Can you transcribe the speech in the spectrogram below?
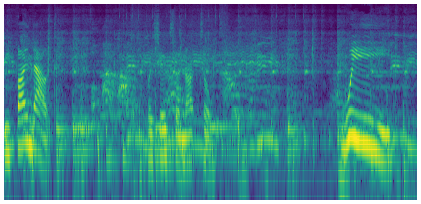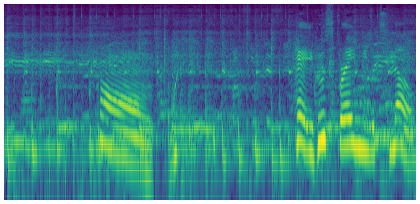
We find out. My shapes are not told. We. Oh. Hey, who's spraying me with snow?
